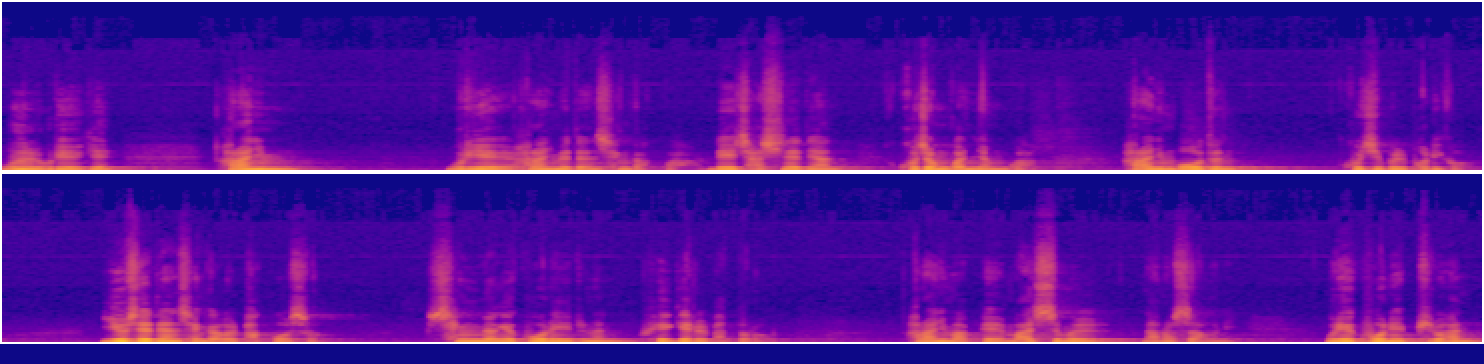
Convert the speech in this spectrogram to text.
오늘 우리에게 하나님 우리의 하나님에 대한 생각과 내 자신에 대한 고정관념과 하나님 모든 고집을 버리고 이웃에 대한 생각을 바꾸어서 생명의 구원에 이르는 회개를 받도록 하나님 앞에 말씀을 나눠 싸우니 우리의 구원에 필요한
